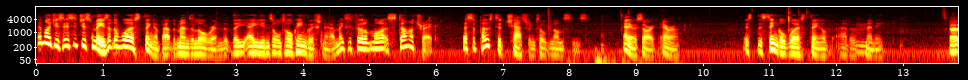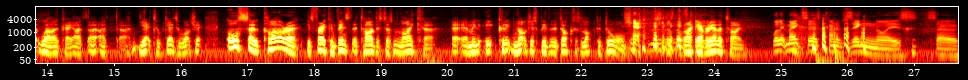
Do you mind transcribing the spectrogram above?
Am I just? Is it just me? Is that the worst thing about the Mandalorian that the aliens all talk English now? It makes it feel more like Star Trek. They're supposed to chatter and talk nonsense. Anyway, sorry. Carry on. It's the single worst thing of out of many. Uh, well, okay, I've, I- I've, I've yet to yet to watch it. Also, Clara is very convinced that the TARDIS doesn't like her. Uh, I mean, it, could it not just be that the Doctor's locked the door, Yeah, she like every other time? Well, it makes a kind of zing noise, so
